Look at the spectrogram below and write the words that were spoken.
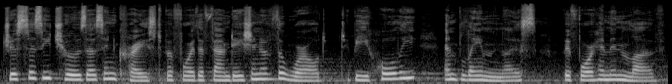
just as he chose us in Christ before the foundation of the world to be holy and blameless before him in love.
